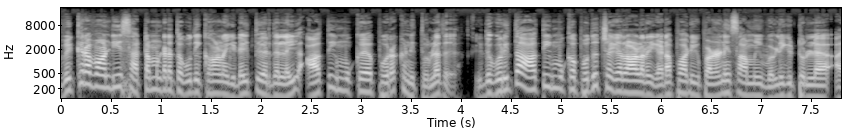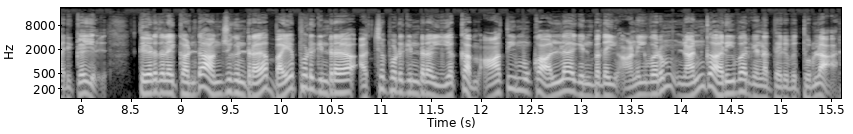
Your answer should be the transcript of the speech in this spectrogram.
விக்கிரவாண்டி சட்டமன்ற தொகுதிக்கான இடைத்தேர்தலை அதிமுக புறக்கணித்துள்ளது. இதுகுறித்து அதிமுக பொதுச் செயலாளர் எடப்பாடி பழனிசாமி வெளியிட்டுள்ள அறிக்கையில் தேர்தலை கண்டு அஞ்சுகின்ற பயப்படுகின்ற அச்சப்படுகின்ற இயக்கம் அதிமுக அல்ல என்பதை அனைவரும் நன்கு அறிவர் என தெரிவித்துள்ளார்.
